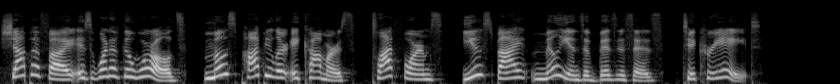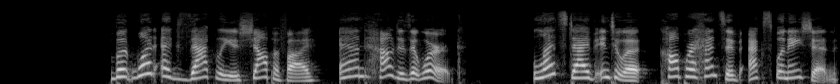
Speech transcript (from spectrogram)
Shopify is one of the world's most popular e-commerce platforms used by millions of businesses to create. But what exactly is Shopify and how does it work? Let's dive into a comprehensive explanation.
